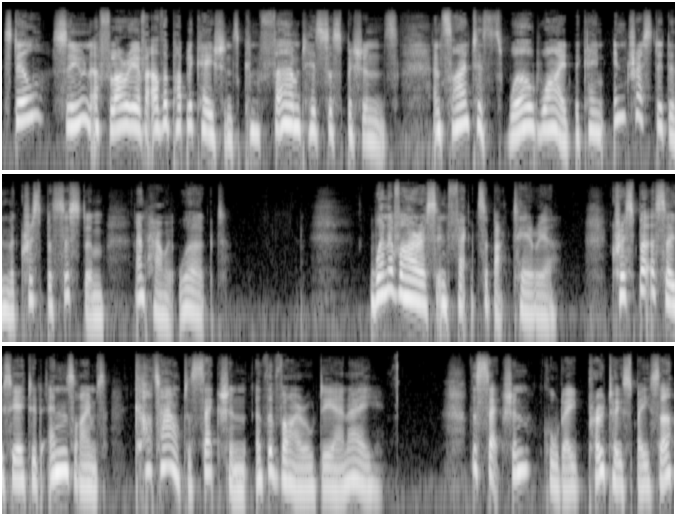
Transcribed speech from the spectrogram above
Still, soon a flurry of other publications confirmed his suspicions, and scientists worldwide became interested in the CRISPR system and how it worked. When a virus infects a bacteria, CRISPR associated enzymes cut out a section of the viral DNA. The section, called a protospacer,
